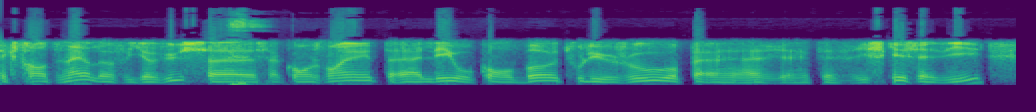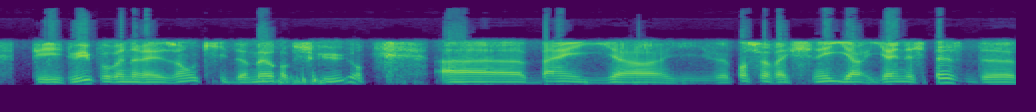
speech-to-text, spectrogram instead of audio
extraordinaire. Là. Il a vu sa, sa, conjointe aller au combat tous les jours, risquer sa vie, puis lui, pour une raison qui demeure obscure, euh, ben il a, il veut pas se faire vacciner. Il y a, il y a une espèce de,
